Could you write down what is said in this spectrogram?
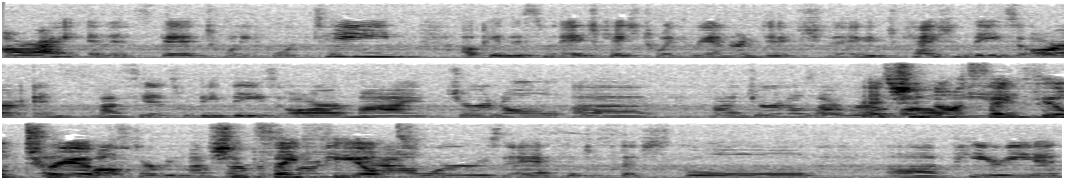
All right, and it's Fed twenty fourteen. Okay, this one, Education twenty-three under addiction, education. These are, and my sentence would be, these are my journal, uh, my journals I wrote That should not say in- field uh, trip. While serving my Should say field. hours at such and such school, uh, period.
